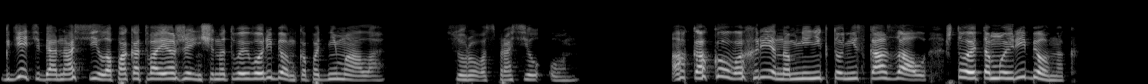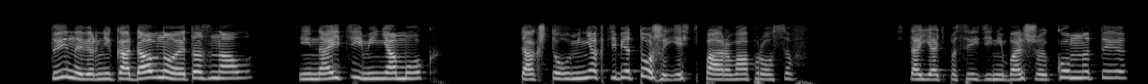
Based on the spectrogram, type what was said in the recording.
Где тебя носила, пока твоя женщина твоего ребенка поднимала? Сурово спросил он. А какого хрена мне никто не сказал, что это мой ребенок? Ты наверняка давно это знал и найти меня мог. Так что у меня к тебе тоже есть пара вопросов. Стоять посреди небольшой комнаты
